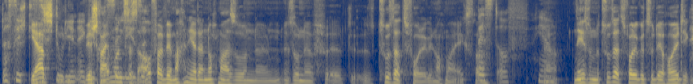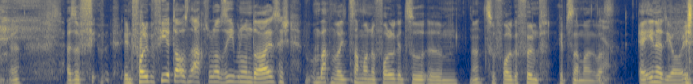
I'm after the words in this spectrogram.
dass ich diese Ja, Studienergebnisse wir schreiben uns das lese. auf, weil wir machen ja dann nochmal so eine, so eine äh, Zusatzfolge nochmal extra. Best of, ja. Ja. Nee, so eine Zusatzfolge zu der heutigen. Ne? Also in Folge 4837 machen wir jetzt nochmal eine Folge zu, ähm, ne, zu Folge 5. Gibt es nochmal was? Ja. Erinnert ihr euch?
